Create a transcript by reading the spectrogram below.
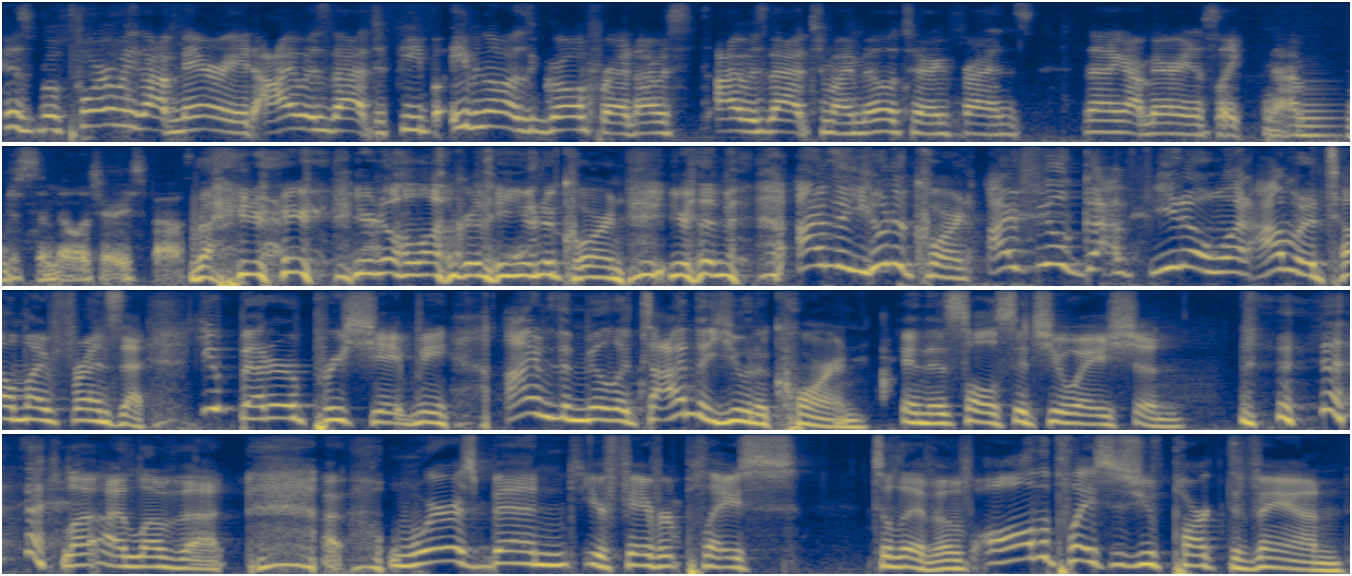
cuz before we got married, I was that to people even though I was a girlfriend, I was I was that to my military friends. Then I got married and it's like, nah, I'm just a military spouse. Right, you're no longer the unicorn. You're the. I'm the unicorn. I feel. God, you know what? I'm going to tell my friends that you better appreciate me. I'm the military. I'm the unicorn in this whole situation. I love that. Uh, Where has been your favorite place to live? Of all the places you've parked the van,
